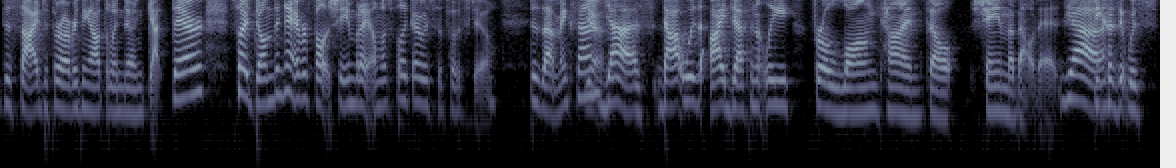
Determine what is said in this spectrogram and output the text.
decide to throw everything out the window and get there. So I don't think I ever felt shame, but I almost feel like I was supposed to. Does that make sense? Yes. Yes, that was I definitely for a long time felt shame about it. Yeah. Because it was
